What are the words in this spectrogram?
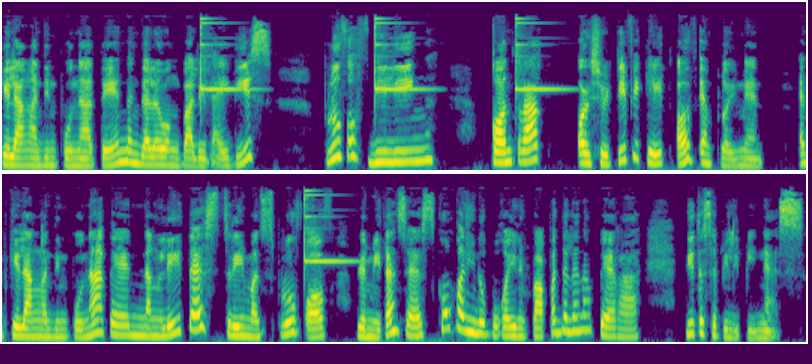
Kailangan din po natin ng dalawang valid IDs, proof of billing, contract, or certificate of employment. At kailangan din po natin ng latest 3 months proof of remittances kung kanino po kayo nagpapadala ng pera dito sa Pilipinas.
